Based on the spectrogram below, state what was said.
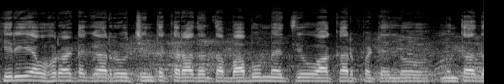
ಹಿರಿಯ ಹೋರಾಟಗಾರರು, ಚಿಂತಕರಾದಂಥ ಬಾಬು ಮ್ಯಾಥ್ಯೂ, ಆಕಾರ್ ಪಟೇಲು ಮುಂತಾದ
